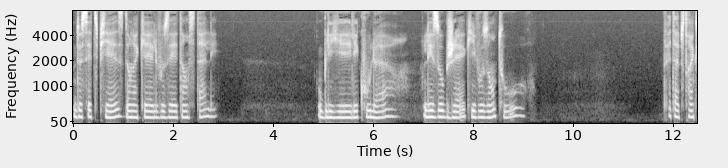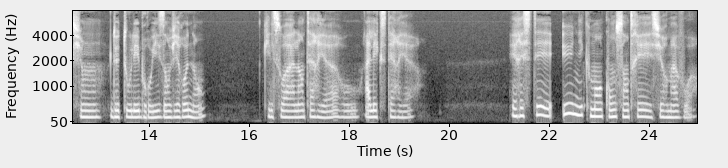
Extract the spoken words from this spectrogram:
de cette pièce dans laquelle vous êtes installé. Oubliez les couleurs, les objets qui vous entourent. Faites abstraction de tous les bruits environnants, qu'ils soient à l'intérieur ou à l'extérieur. Et restez uniquement concentré sur ma voix.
